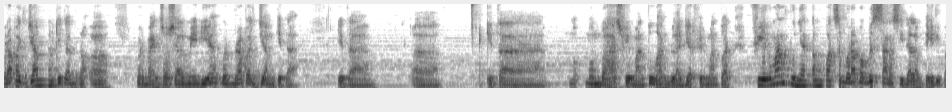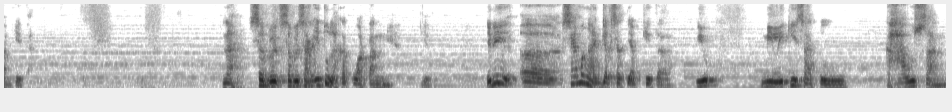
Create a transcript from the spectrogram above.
Berapa jam kita uh, bermain sosial media, beberapa jam kita kita uh, kita membahas firman Tuhan, belajar firman Tuhan. Firman punya tempat seberapa besar sih dalam kehidupan kita? Nah, sebesar itulah kekuatannya, gitu. Jadi uh, saya mengajak setiap kita, yuk miliki satu kehausan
